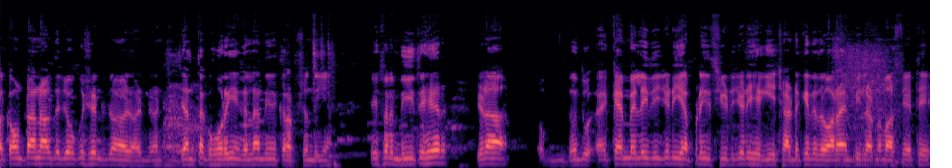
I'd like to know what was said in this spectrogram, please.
ਅਕਾਊਂਟਾਂ ਨਾਲ ਤੇ ਜੋ ਕੁਝ ਜਨਤਕ ਹੋ ਰਹੀਆਂ ਗੱਲਾਂ ਦੀਆਂ ਕਰਪਸ਼ਨ ਦੀਆਂ ਇਸ ਫਿਰ ਮੀਤ ਹੇਰ, ਜਿਹੜਾ ਐਮਐਲਏ ਦੀ ਜਿਹੜੀ ਆਪਣੀ ਸੀਟ ਜਿਹੜੀ ਹੈਗੀ ਹੈ, ਛੱਡ ਕੇ ਤੇ ਦੁਬਾਰਾ ਐਮਪੀ ਲੜਨ ਵਾਸਤੇ ਇੱਥੇ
